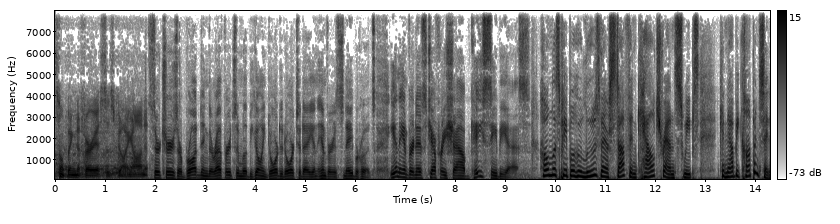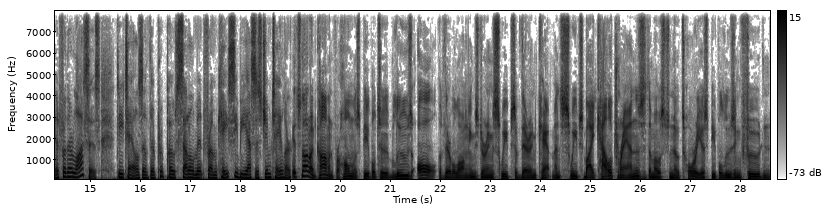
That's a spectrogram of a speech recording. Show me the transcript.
something nefarious is going on. Searchers are broadening their efforts and will be going door to door today in Inverness neighborhoods. In Inverness, Jeffrey Schaub, KCBS. Homeless people who lose their stuff in Caltrans sweeps can now be compensated for their losses. Details of the proposed settlement from KCBS's Jim Taylor. It's not uncommon for homeless people to lose all of their belongings during sweeps of their encampments. Sweeps by Caltrans, the most notorious, people losing food and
